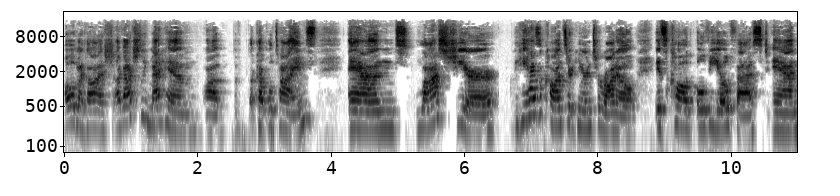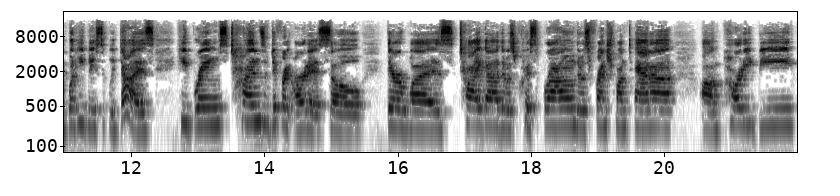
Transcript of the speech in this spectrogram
Oh my gosh, I've actually met him uh, a couple times. And last year, he has a concert here in Toronto. It's called OVO Fest. And what he basically does, he brings tons of different artists. So there was Tyga, there was Chris Brown, there was French Montana, um, Cardi B,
